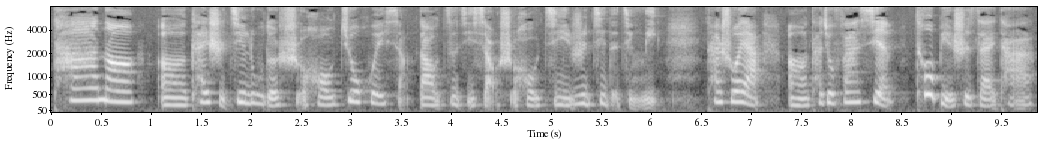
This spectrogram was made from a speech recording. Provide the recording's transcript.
他呢，呃，开始记录的时候，就会想到自己小时候记日记的经历。他说呀，嗯，他就发现。特别是在他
